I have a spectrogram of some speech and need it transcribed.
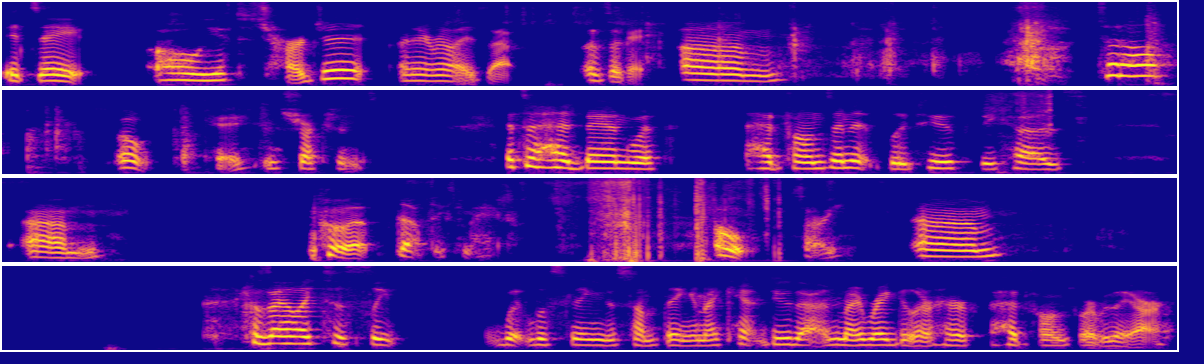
It's a oh, you have to charge it? I didn't realize that. That's okay. Um ta-da! Oh, okay, instructions. It's a headband with headphones in it, Bluetooth, because um oh, gotta fix my hair. Oh, sorry. Um because I like to sleep with listening to something, and I can't do that in my regular hair- headphones wherever they are.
